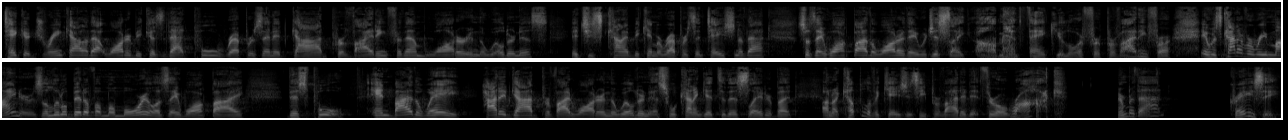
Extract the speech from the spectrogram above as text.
take a drink out of that water because that pool represented God providing for them water in the wilderness. It just kind of became a representation of that. So as they walked by the water, they would just like, oh man, thank you, Lord, for providing for. Her. It was kind of a reminder. It was a little bit of a memorial as they walked by this pool. And by the way, how did God provide water in the wilderness? We'll kind of get to this later, but on a couple of occasions, He provided it through a rock. Remember that? Crazy.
